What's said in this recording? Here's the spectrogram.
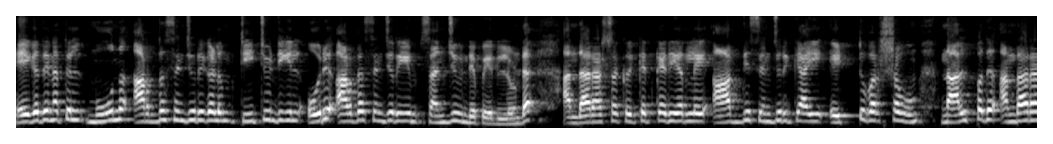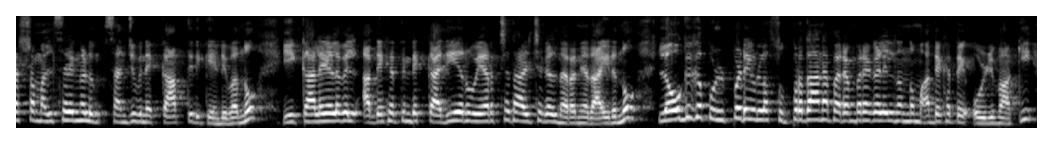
ഏകദിനത്തിൽ മൂന്ന് അർദ്ധ സെഞ്ചുറികളും ടി ട്വന്റിയിൽ ഒരു അർദ്ധ സെഞ്ചുറിയും സഞ്ജുവിന്റെ പേരിലുണ്ട്. അന്താരാഷ്ട്ര ക്രിക്കറ്റ് കരിയറിലെ ആദ്യ സെഞ്ചുറിക്കായി എട്ട് വർഷവും നാൽപ്പത് അന്താരാഷ്ട്ര മത്സരങ്ങളും സഞ്ജുവിനെ കാത്തിരിക്കേണ്ടി വന്നു. ഈ കാലയളവിൽ അദ്ദേഹത്തിന്റെ കരിയർ ഉയർച്ച താഴ്ചകൾ നിറഞ്ഞതായിരുന്നു. ലോകകപ്പ് ഉൾപ്പെടെയുള്ള സുപ്രധാന പരമ്പരകളിൽ നിന്നും അദ്ദേഹത്തെ ഒഴിവാക്കി.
